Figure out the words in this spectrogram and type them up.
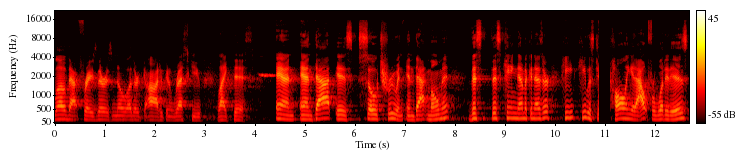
love that phrase. There is no other God who can rescue like this. And, and that is so true. In, in that moment, this, this king Nebuchadnezzar, he, he was calling it out for what it is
